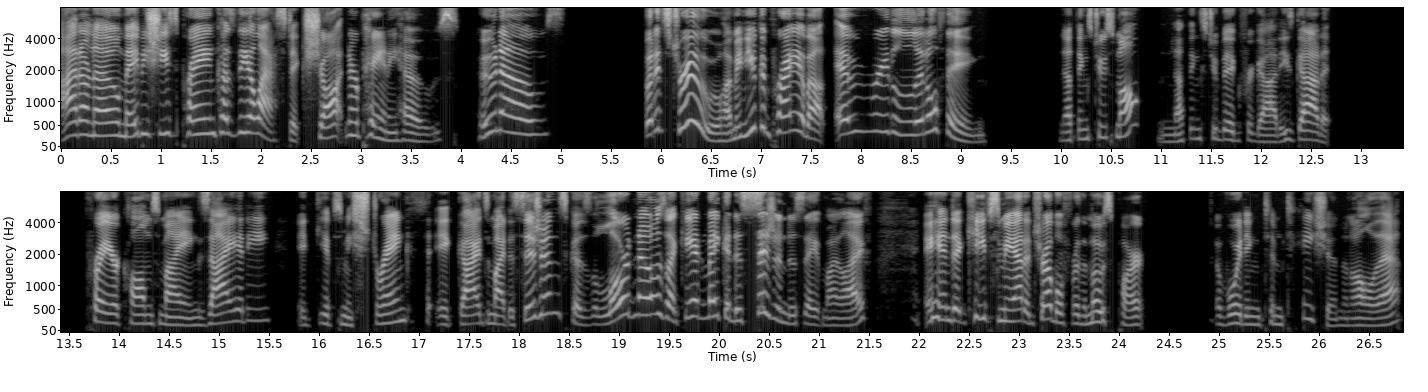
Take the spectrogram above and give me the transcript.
I don't know, maybe she's praying because the elastic shot in her pantyhose. Who knows? But it's true. I mean, you can pray about every little thing. Nothing's too small, nothing's too big for God. He's got it. Prayer calms my anxiety. It gives me strength. It guides my decisions because the Lord knows I can't make a decision to save my life. And it keeps me out of trouble for the most part, avoiding temptation and all of that.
